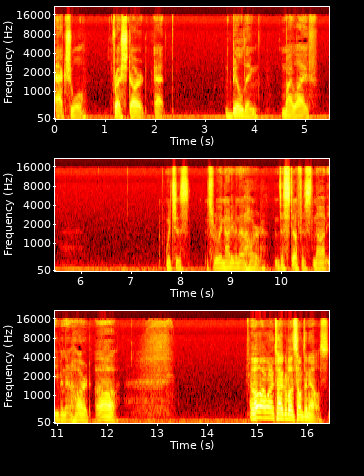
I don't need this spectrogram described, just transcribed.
actual fresh start at building my life which is it's really not even that hard. This stuff is not even that hard. Oh. Oh i want to talk about something else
